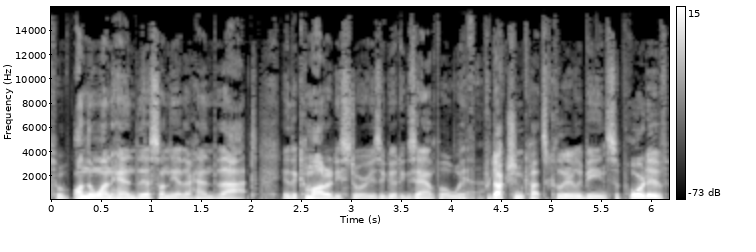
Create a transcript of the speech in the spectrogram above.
sort of on the one hand this, on the other hand that. You know, the commodity story is a good example with yeah. production cuts clearly being supportive,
